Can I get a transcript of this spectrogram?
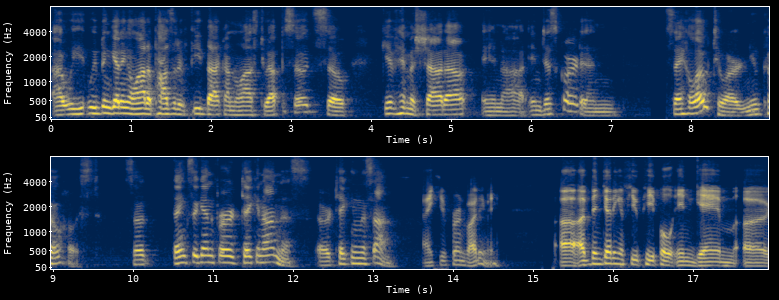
Uh, we we've been getting a lot of positive feedback on the last two episodes, so give him a shout out in uh, in Discord and say hello to our new co-host. So thanks again for taking on this or taking this on. Thank you for inviting me. Uh, I've been getting a few people in game uh,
